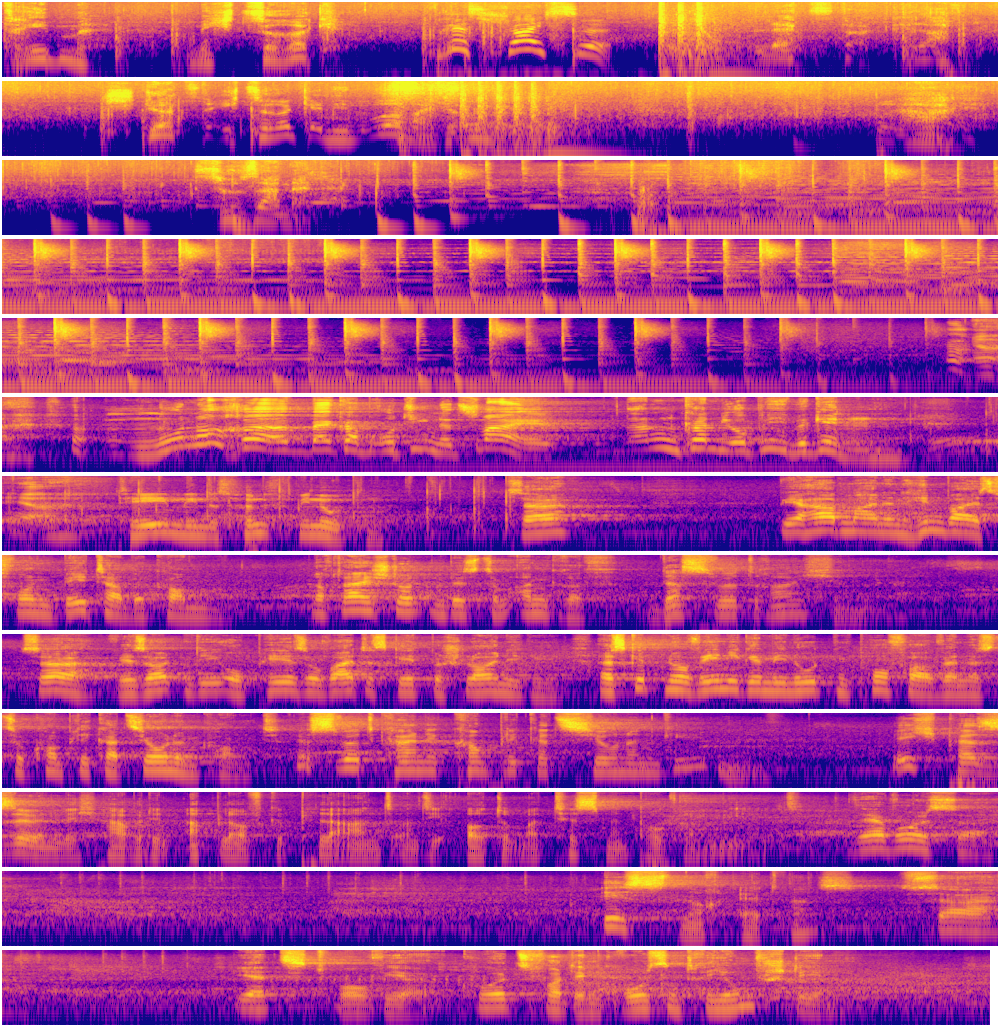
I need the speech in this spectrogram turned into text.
trieben mich zurück. Friss Scheiße! Mit letzter Kraft stürzte ich zurück in den Urwald und brach zusammen. Nur noch äh, Backup-Routine 2. Dann kann die OP beginnen. Ja. T minus fünf Minuten. Sir, wir haben einen Hinweis von Beta bekommen. Noch drei Stunden bis zum Angriff. Das wird reichen. Sir, wir sollten die OP soweit es geht beschleunigen. Es gibt nur wenige Minuten Puffer, wenn es zu Komplikationen kommt. Es wird keine Komplikationen geben. Ich persönlich habe den Ablauf geplant und die Automatismen programmiert. Sehr wohl, Sir. Ist noch etwas? Sir, jetzt, wo wir kurz vor dem großen Triumph stehen,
